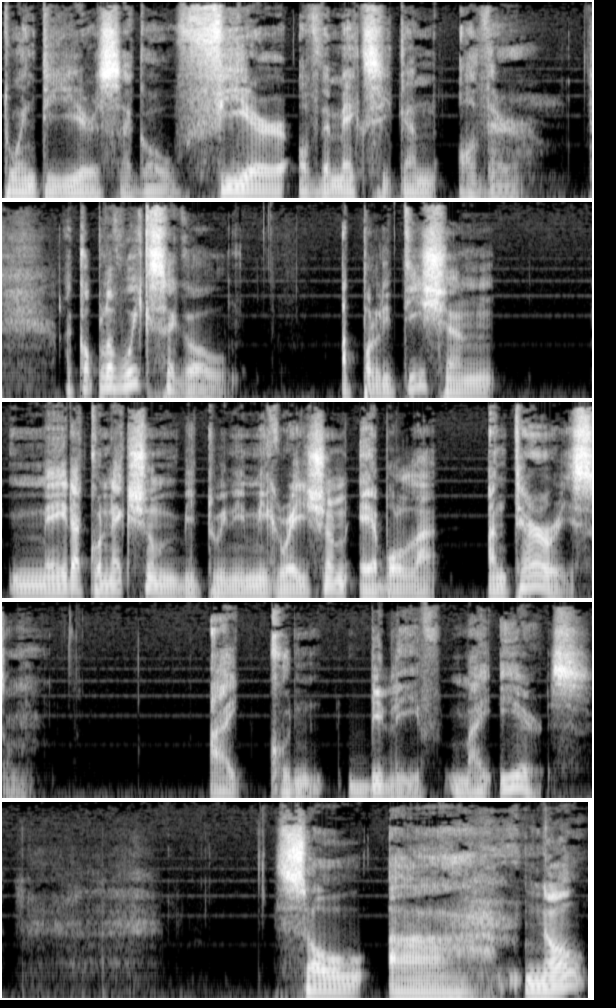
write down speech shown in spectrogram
20 years ago fear of the Mexican other. A couple of weeks ago, a politician made a connection between immigration, Ebola, and terrorism. I couldn't believe my ears. So, uh, no,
